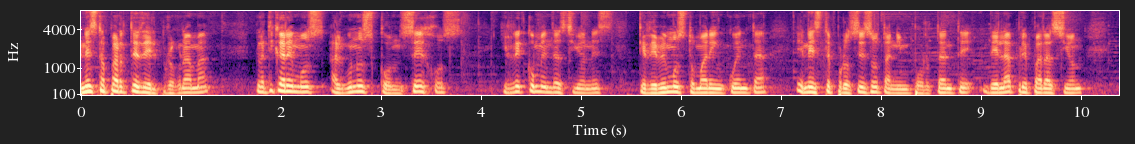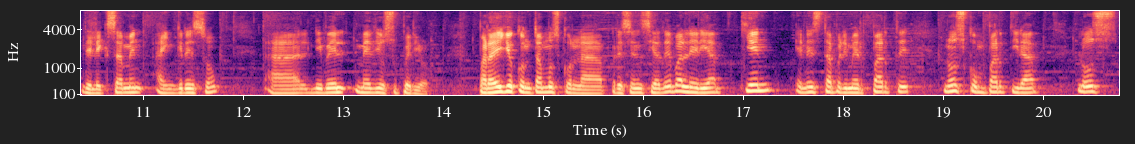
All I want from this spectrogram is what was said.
En esta parte del programa platicaremos algunos consejos y recomendaciones que debemos tomar en cuenta en este proceso tan importante de la preparación del examen a ingreso al nivel medio superior. Para ello contamos con la presencia de Valeria, quien en esta primer parte nos compartirá los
